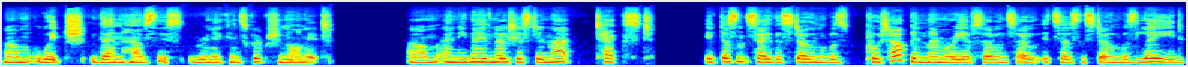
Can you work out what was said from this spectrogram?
um, which then has this runic inscription on it. Um, and you may have noticed in that text, it doesn't say the stone was put up in memory of so and so. It says the stone was laid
